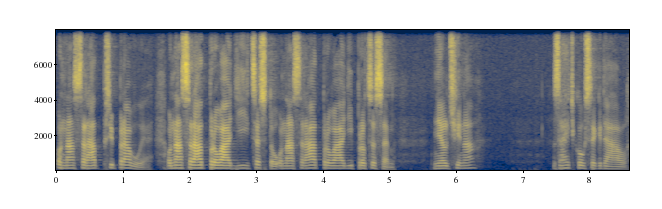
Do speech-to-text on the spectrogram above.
On nás rád připravuje. On nás rád provádí cestou. On nás rád provádí procesem. Mělčina, zajeď kousek dál.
